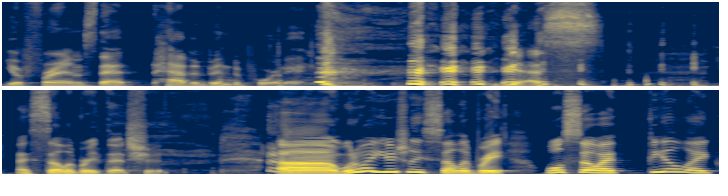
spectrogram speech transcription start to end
your friends that haven't been deported? Yes. I celebrate that shit. Uh, what do I usually celebrate? Well, so I feel like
